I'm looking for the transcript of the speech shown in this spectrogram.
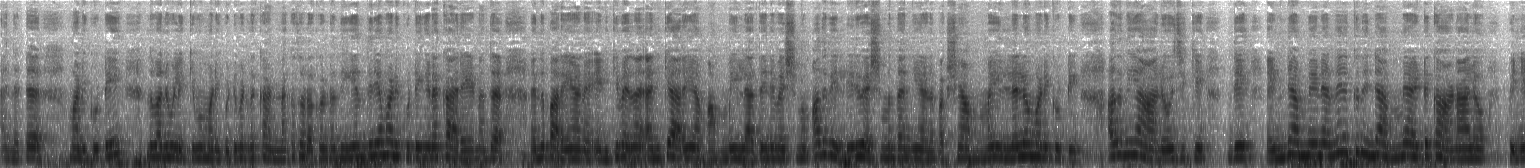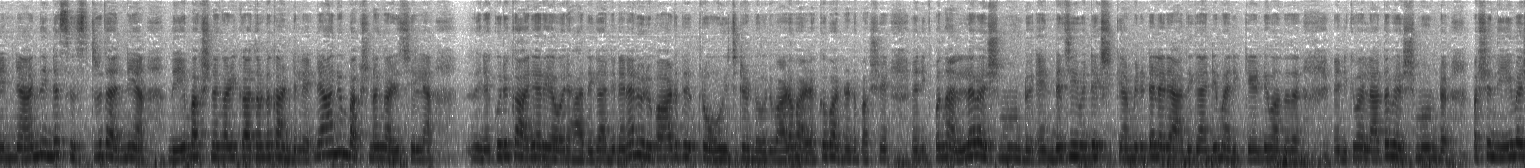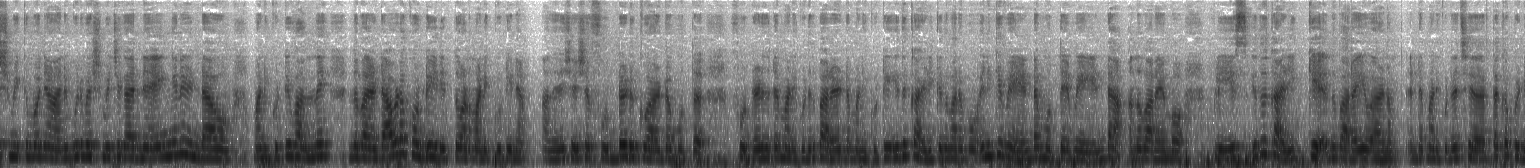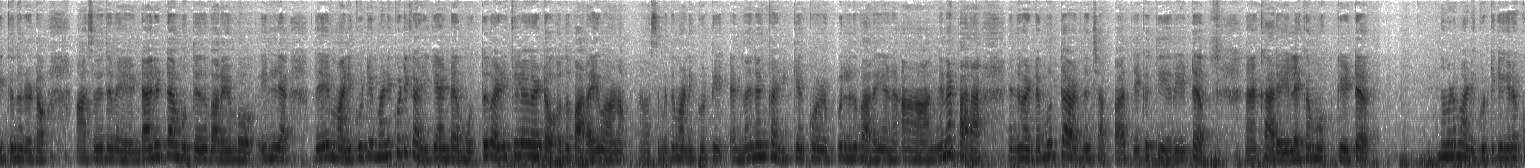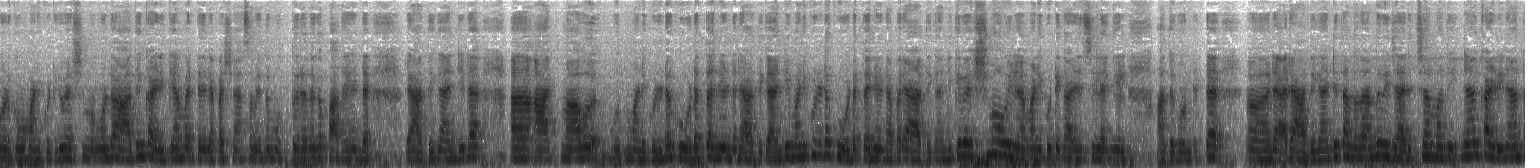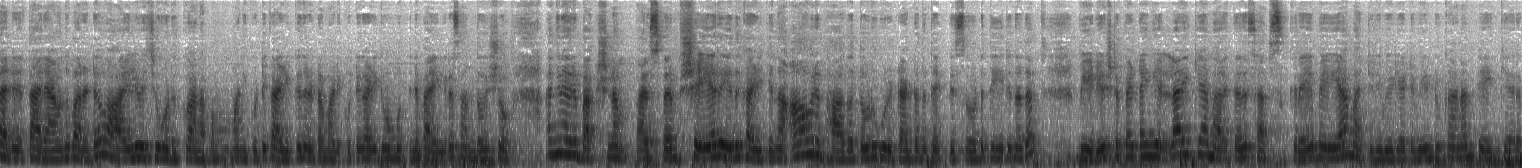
എന്നിട്ട് മണിക്കുട്ടി എന്ന് പറഞ്ഞ് വിളിക്കുമ്പോൾ മണിക്കുട്ടി പറഞ്ഞ കണ്ണൊക്കെ തുടക്കുന്നുണ്ട് നീ എന്തിനാ മണിക്കുട്ടി ഇങ്ങനെ കരയണത്? എന്ന് പറയാണ്. എനിക്ക് എനിക്കറിയാം. അമ്മയില്ലാത്തതിന്റെ വിഷമം അത് വലിയൊരു വിഷമം തന്നെയാണ്. പക്ഷെ അമ്മ ഇല്ലല്ലോ മണിക്കുട്ടി. അത് നീ ആലോചിക്ക്. ദേ എന്റെ അമ്മേനെ നിനക്ക് നിന്റെ അമ്മയായിട്ട് കാണാലോ. പിന്നെ ഞാൻ നിന്റെ സിസ്റ്റർ തന്നെയാണ് നീ ഭക്ഷണം കഴിക്കാത്തതുകൊണ്ട് കണ്ടില്ലേ? ഞാനും ഭക്ഷണം കഴിച്ചില്ല. നിനക്കൊരു കാര്യം അറിയാവോ? രാധികാന്റിനെ ഞാൻ ഒരുപാട് ദ്രോഹിച്ചിട്ടുണ്ട് ഒരുപാട് വഴക്ക് പറഞ്ഞിട്ടുണ്ട്. പക്ഷേ എനിക്കിപ്പോൾ നല്ല വിഷമമുണ്ട്. എന്റെ ജീവൻ രക്ഷിക്കാൻ വേണ്ടിയിട്ടല്ല രാധികാന്റി മരിക്കേണ്ടി വന്നത്? എനിക്ക് വല്ലാത്ത വിഷമമുണ്ട്. പക്ഷേ നീ വിഷമിക്കുമ്പോൾ ഞാനും കൂടി വിഷമിച്ച കാര്യം എങ്ങനെ ഉണ്ടാവും മണിക്കുട്ടി വന്നേ എന്ന് പറഞ്ഞിട്ട് അവിടെ കൊണ്ട് ഇരുത്തുവാണ് മണിക്കുട്ടീനെ. അതിനുശേഷം ഫുഡ് എടുക്കുവാട്ടോ മുത്ത്. ഫുഡ് എടുത്തിട്ട് മണിക്കുട്ടി പറയുന്നുണ്ട് മണിക്കുട്ടി ഇത് കഴിക്കുന്നു പറയുമ്പോൾ എനിക്ക് വേണ്ട മുത്തേ വേണ്ട എന്ന് പറയുമ്പോൾ പ്ലീസ് ഇത് കഴിക്ക് എന്ന് പറയുവാണ്. എന്റെ മണിക്കുട്ടിനെ ചേർത്തൊക്കെ പിടിക്കുന്നുണ്ട് കേട്ടോ ആ സമയത്ത് വേണ്ടാനിട്ടാ മുത്തേ എന്ന് പറയുമ്പോൾ ഇല്ല അതേ മണിക്കുട്ടി മണിക്കുട്ടി കഴിക്കാണ്ട് മുത്ത് കഴിക്കില്ല കേട്ടോ എന്ന് പറയുവാണോ. ആ സമയത്ത് മണിക്കുട്ടി എന്നാൽ ഞാൻ കഴിക്കാൻ കുഴപ്പമില്ലെന്ന് പറയാണ്. ആ അങ്ങനെ പറ എന്ന് വേണ്ട മുത്ത് അവിടുന്ന് ചപ്പാത്തിയൊക്കെ കീറിയിട്ട് കറിയിലൊക്കെ മുക്കിയിട്ട് നമ്മുടെ മണിക്കുട്ടിക്ക് ഇങ്ങനെ കൊടുക്കുമ്പോൾ മണിക്കുട്ടിക്ക് വിഷമം കൊണ്ട് ആദ്യം കഴിക്കാൻ പറ്റില്ല പക്ഷേ ആ സമയത്ത് മുത്തുരെന്നൊക്കെ പറയുന്നുണ്ട് രാധിക ആന്റിയുടെ ആത്മാവ് മണിക്കുട്ടിയുടെ കൂടെ തന്നെയുണ്ട് രാധിക ആന്റി മണിക്കുട്ടിയുടെ കൂടെ തന്നെയുണ്ട് അപ്പോൾ രാധിക ആന്റിക്ക് വിഷമമില്ല മണിക്കുട്ടി കഴിച്ചില്ലെങ്കിൽ അതുകൊണ്ടിട്ട് രാധികാന്റി തന്നതാണെന്ന് വിചാരിച്ചാൽ മതി. ഞാൻ കഴി ഞാൻ തര തരാമെന്ന് പറഞ്ഞിട്ട് വായിൽ വെച്ച് കൊടുക്കുകയാണ് അപ്പം മണിക്കുട്ടി കഴിക്കുന്നു കേട്ടോ. മണിക്കുട്ടി കഴിക്കുമ്പോൾ മുത്തിന് ഭയങ്കര സന്തോഷവും. അങ്ങനെ ഒരു ഭക്ഷണം പരസ്പരം ഷെയർ ചെയ്ത് കഴിക്കുന്ന ആ ഒരു ഭാഗത്തോട് കൂടിയിട്ടാണ് ഇന്നത്തെ എപ്പിസോഡ് തീരുന്നത്. വീഡിയോ ഇഷ്ടപ്പെട്ടെങ്കിൽ ലൈക്ക് ചെയ്യാൻ മറക്കരുത്. സബ്സ്ക്രൈബ് ചെയ്യുക. മറ്റൊരു വീഡിയോ ആയിട്ട് വീണ്ടും കാണാം. Take care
